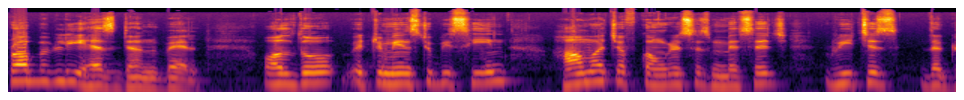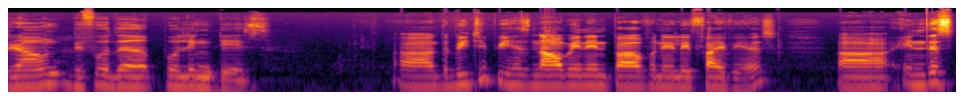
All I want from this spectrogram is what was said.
probably has done well. Although it remains to be seen how much of Congress's message reaches the ground before the polling days. Uh, the BJP has now been in power for nearly five years. Uh, in this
